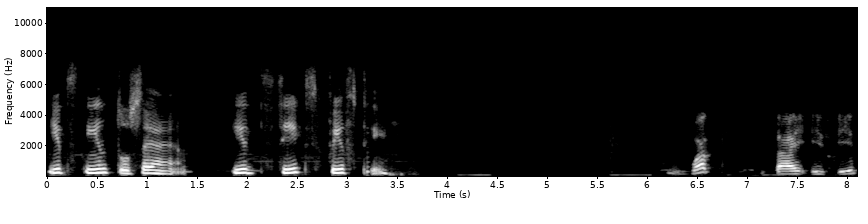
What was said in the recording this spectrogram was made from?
It's 10 to 7. It's 6.50. What time is it?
